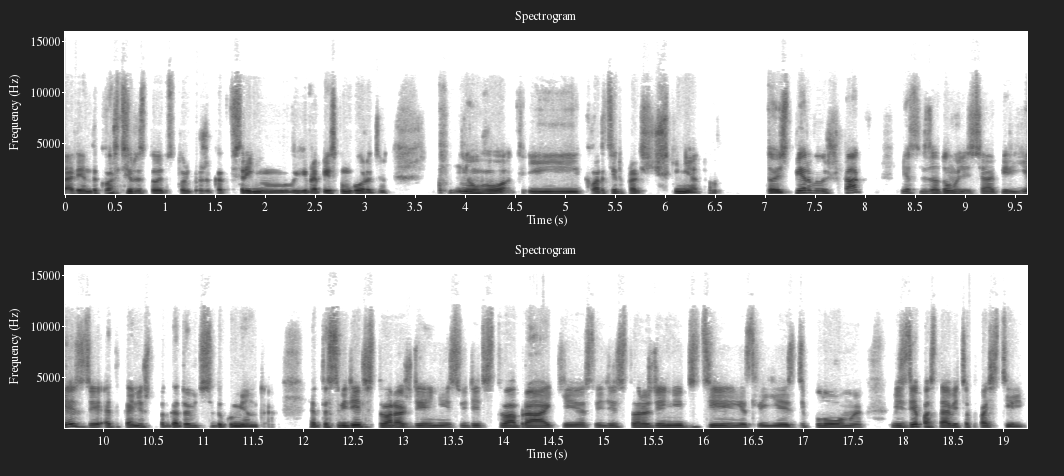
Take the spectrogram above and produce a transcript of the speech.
аренда квартиры стоит столько же, как в среднем в европейском городе. Ну вот, и квартир практически нету. То есть первый шаг если задумались о переезде, это, конечно, подготовить все документы. Это свидетельство о рождении, свидетельство о браке, свидетельство о рождении детей, если есть дипломы. Везде поставить апостиль,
